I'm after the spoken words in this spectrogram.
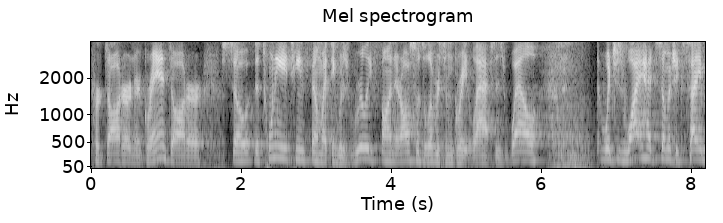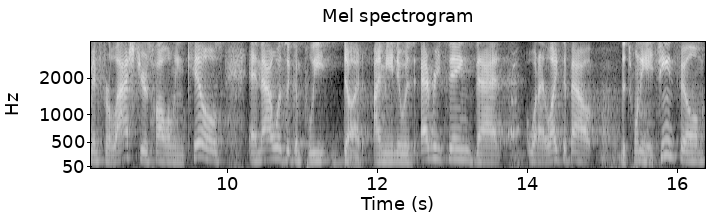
her daughter, and her granddaughter. So the 2018 film I think was really fun. It also delivered some great laughs as well which is why I had so much excitement for last year's Halloween Kills, and that was a complete dud. I mean, it was everything that what I liked about the 2018 film,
